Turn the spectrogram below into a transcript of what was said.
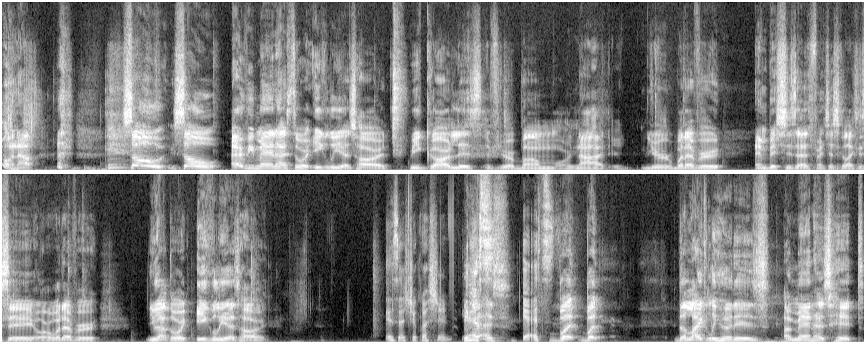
Come on now. so, so every man has to work equally as hard, regardless if you're a bum or not. You're whatever ambitious as Francesca likes to say, or whatever. You have to work equally as hard. Is that your question? Yes. Yes. But but the likelihood is a man has hit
